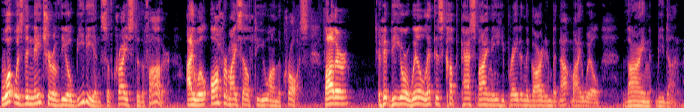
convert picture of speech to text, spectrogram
What was the nature of the obedience of Christ to the Father? I will offer myself to you on the cross. Father, if it be your will, let this cup pass by me, he prayed in the garden, but not my will, thine be done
